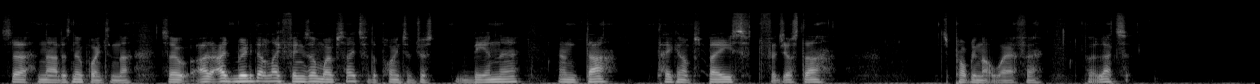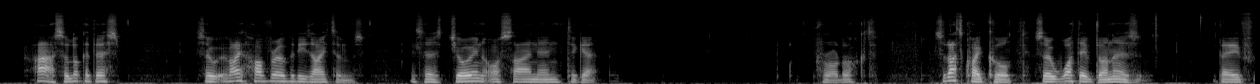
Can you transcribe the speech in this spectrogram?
So no, there's no point in that. So I, I really don't like things on websites for the point of just being there, and that taking up space for just that, it's probably not worth it. But let's ah, so look at this. So if I hover over these items, it says join or sign in to get product. So that's quite cool. So what they've done is they've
